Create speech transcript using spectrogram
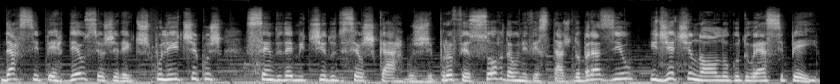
Darcy perdeu seus direitos políticos, sendo demitido de seus cargos de professor da Universidade do Brasil e de etnólogo do SPI.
